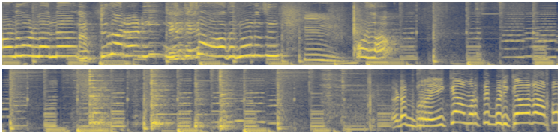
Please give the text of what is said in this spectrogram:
ആൾ കൊള്ളാലോ. ഇട്ട് തരാടി. സാധനമാണിത്? കൊള്ളാം. എടാ ബ്രേക്ക് അമർത്തി പിടിക്കാൻ പറഞ്ഞാ അപ്പൊ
